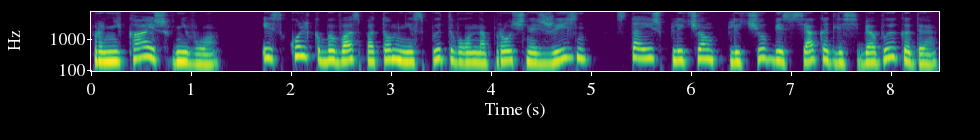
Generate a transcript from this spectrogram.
проникаешь в него – и сколько бы вас потом не испытывала на прочность жизнь, стоишь плечом к плечу без всякой для себя выгоды.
